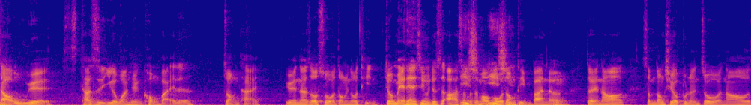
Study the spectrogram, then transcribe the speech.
到五月，它是一个完全空白的状态，嗯、因为那时候所有东西都停，就每天的新闻就是啊什么什么活动停办了，嗯、对，然后什么东西又不能做，然后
